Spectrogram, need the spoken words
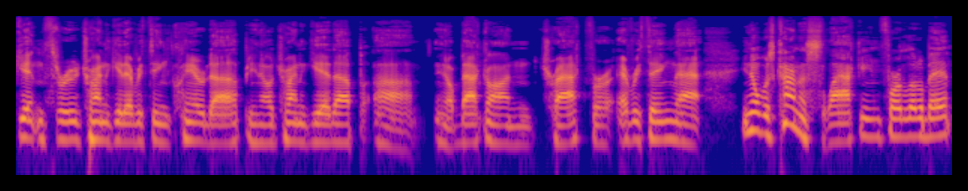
getting through, trying to get everything cleared up, you know, trying to get up, uh, you know, back on track for everything that, you know, was kind of slacking for a little bit,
